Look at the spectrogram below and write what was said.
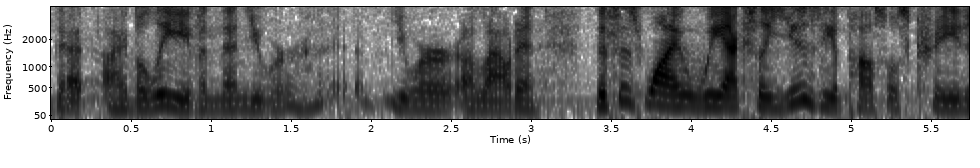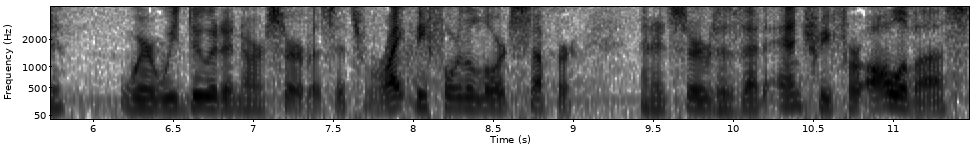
that I believe, and then you were you were allowed in. This is why we actually use the Apostles' Creed where we do it in our service. It's right before the Lord's Supper, and it serves as that entry for all of us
